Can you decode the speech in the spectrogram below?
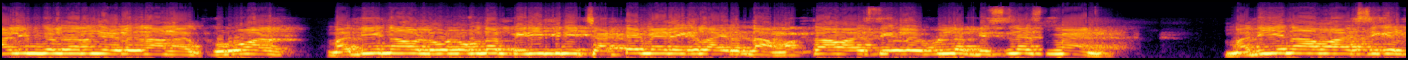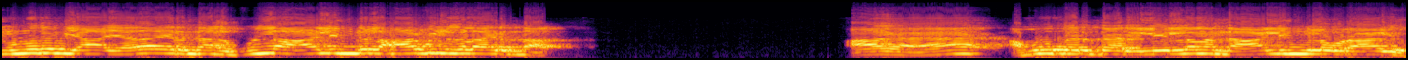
ஆலிம்கள் தானங்க எழுதுனாங்க குர்வான் மதீனாவில் உள்ளவங்க தான் பெரிய பெரிய சட்ட மேதைகளா இருந்தாங்க மக்காவாசிகள் உள்ள பிசினஸ் மேன் மதீனாவாசிகள் முழுவதும் யா எதா இருந்தாங்க. ஃபுல்லா ஆலிம்கள் ஹாபில்களா இருந்தாங்க ஆக அபூதர்தார் எல்லாம் அந்த ஆலிம்கள ஒரு ஆளு.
